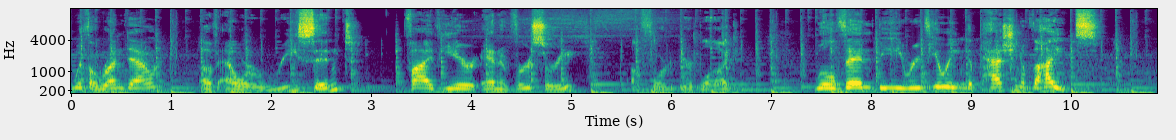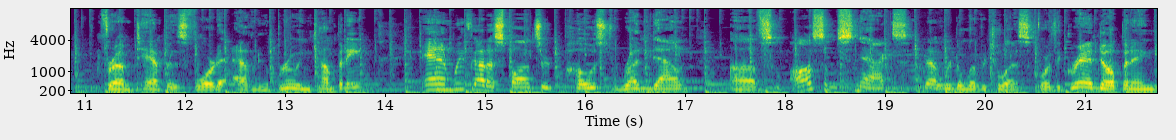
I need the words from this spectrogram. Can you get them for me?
with a rundown of our recent five year anniversary of Florida Beer Blog. We'll then be reviewing The Passion of the Heights from Tampa's Florida Avenue Brewing Company. And we've got a sponsored post rundown of some awesome snacks that were delivered to us for the grand opening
